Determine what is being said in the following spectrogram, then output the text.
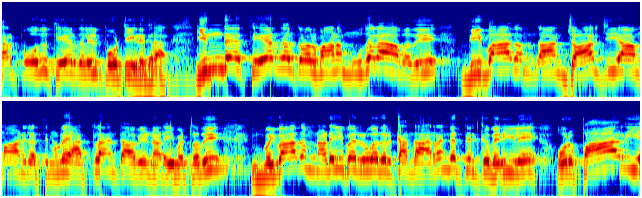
தற்போது தேர்தலில் போட்டியிடுகிறார். இந்த தேர்தல் தொடர்பான முதலாவது விவாதம் தான் ஜார்ஜியா மாநிலத்தினுடைய அட்லாண்டாவில் நடைபெற்றது. விவாதம் நடைபெறுவதற்கு அந்த அரங்கத்திற்கு வெளியிலே ஒரு பாரிய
